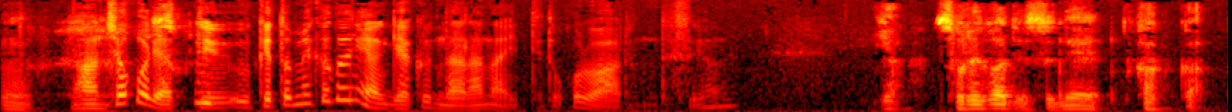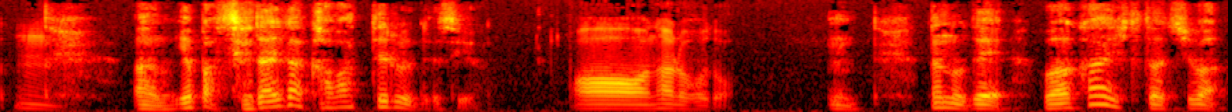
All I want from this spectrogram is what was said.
うんなんじゃこりゃっていう受け止め方には逆にならないっていうところはあるんですよね。いや、それがですね、閣下。うん。あの、やっぱ世代が変わってるんですよ。ああ、なるほど。なので、若い人たちは、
